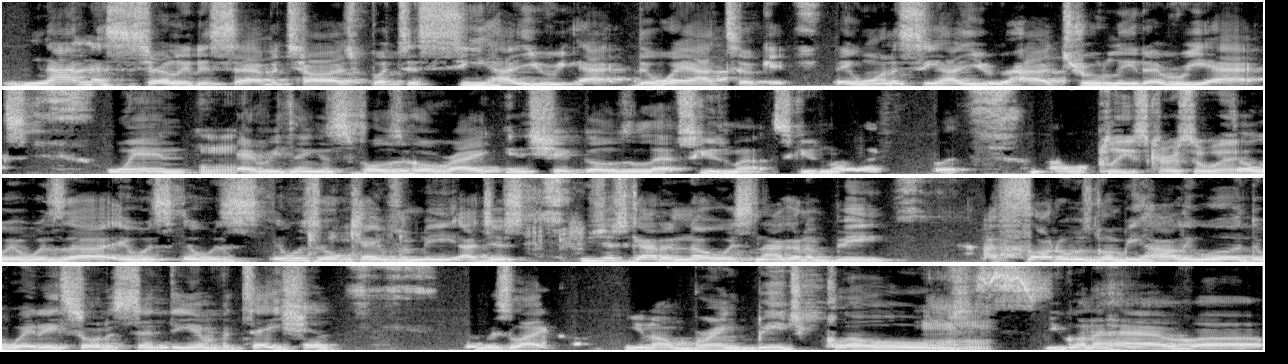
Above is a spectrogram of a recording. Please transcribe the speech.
not necessarily to sabotage, but to see how you react. The way I took it, they want to see how you how a true leader reacts when mm. everything is supposed to go right and shit goes left. Excuse my excuse my left, but um, please curse away. So it was uh, it was it was it was okay for me. I just you just got to know it's not going to be. I thought it was going to be Hollywood the way they sort of sent the invitation. It was like you know, bring beach clothes. Yes. You're gonna have, uh,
